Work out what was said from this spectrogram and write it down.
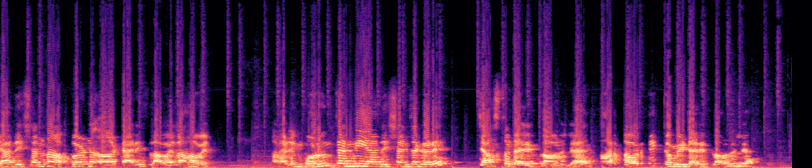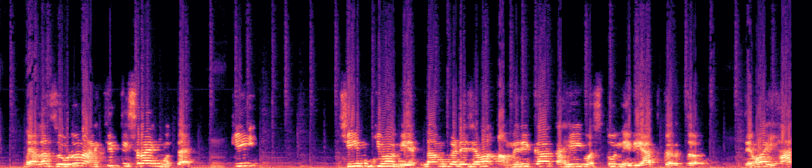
या देशांना आपण टॅरिफ लावायला हवेत. आणि म्हणून त्यांनी या देशांच्याकडे जास्त टॅरिफ लावलेले आहेत. भारतावरती कमी टॅरिफ लावलेले आहेत. त्याला जोडून आणखी तिसरा एक मुद्दा आहे. की चीन किंवा व्हिएतनामकडे जेव्हा अमेरिका काही वस्तू निर्यात करतं तेव्हा ह्या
